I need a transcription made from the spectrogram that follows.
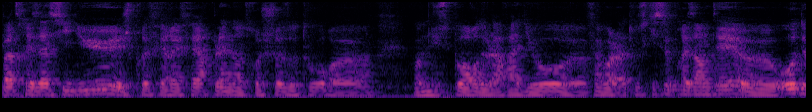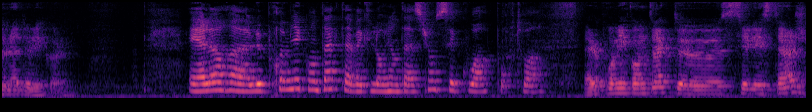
pas très assidu et je préférais faire plein d'autres choses autour, comme du sport, de la radio, enfin voilà, tout ce qui se présentait au-delà de l'école. Et alors, le premier contact avec l'orientation, c'est quoi pour toi? Bah, le premier contact, euh, c'est les stages.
